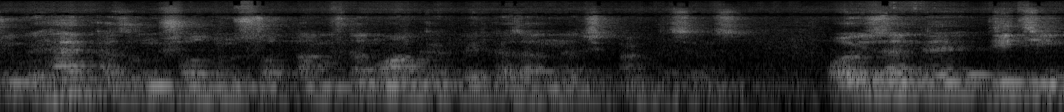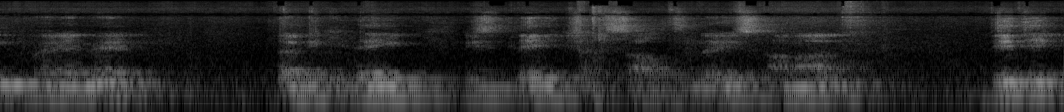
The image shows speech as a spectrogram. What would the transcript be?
Çünkü her katılmış olduğunuz toplantıda muhakkak bir kazanımla çıkmaktasınız. O yüzden de DİTİ'nin önemi tabii ki DEİK, biz DEİK çatısı altındayız ama DİTİK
